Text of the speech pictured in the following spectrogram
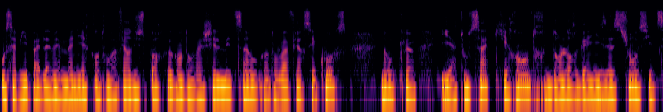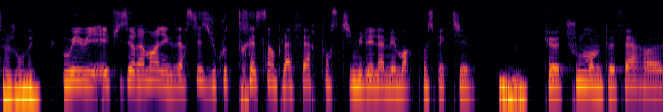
On s'habille pas de la même manière quand on va faire du sport que quand on va chez le médecin ou quand on va faire ses courses. Donc euh, il y a tout ça qui rentre dans l'organisation aussi de sa journée. Oui oui et puis c'est vraiment un exercice du coup très simple à faire pour stimuler la mémoire prospective. Hmm. que tout le monde peut faire euh,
